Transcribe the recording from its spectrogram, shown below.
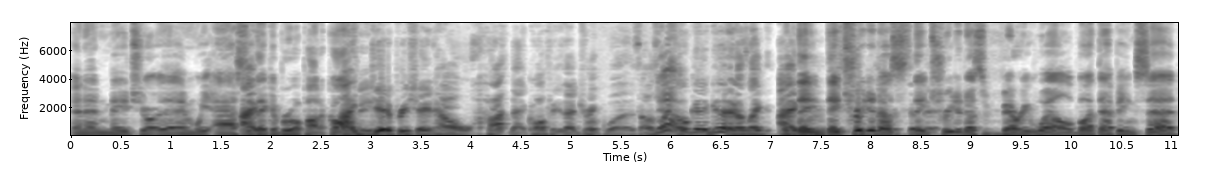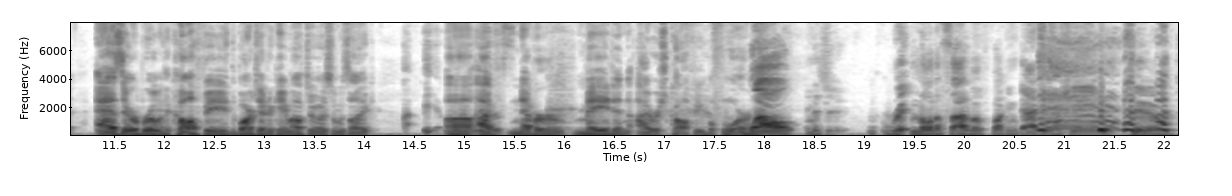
and then made sure. And we asked I- if they could brew a pot of coffee. I did appreciate how hot that coffee, that drink was. I was like, okay, good. I was like, I They they treated us they it. treated us very well. But that being said, as they were brewing the coffee, the bartender came up to us and was like, Yeah, uh, "I've never made an Irish coffee before." Wow, and it's written on the side of a fucking daiquiri machine too, with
